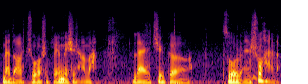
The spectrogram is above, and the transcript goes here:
卖到主要是北美市场吧，来这个做软件出海了。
